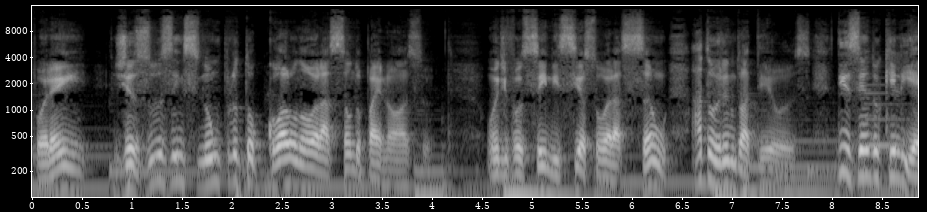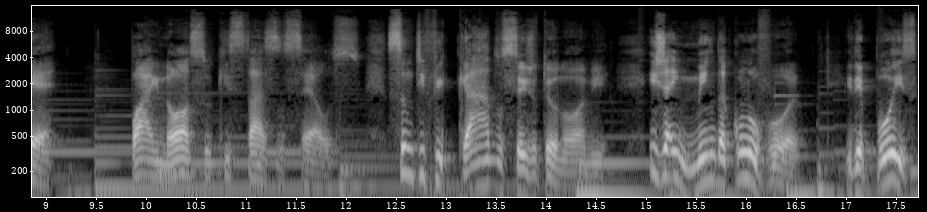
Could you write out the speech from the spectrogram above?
Porém, Jesus ensinou um protocolo na oração do Pai Nosso, onde você inicia sua oração adorando a Deus, dizendo que Ele é Pai nosso que estás nos céus, santificado seja o teu nome, e já emenda com louvor. E depois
